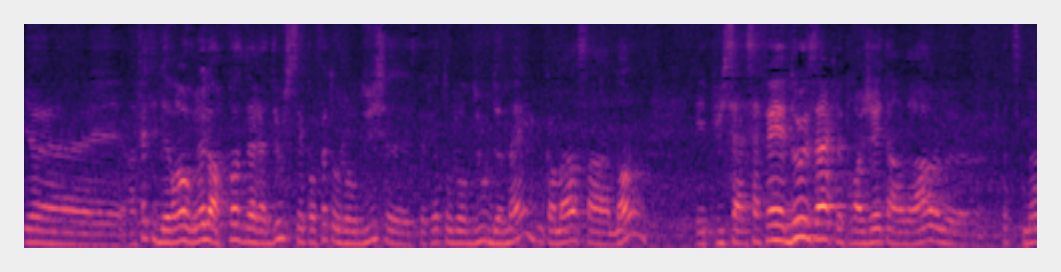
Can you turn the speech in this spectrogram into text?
en fait, ils devraient ouvrir leur poste de radio si ce n'est pas fait aujourd'hui, c'était fait aujourd'hui ou demain, ils commencent en nombre. Et puis, ça, fait deux ans que le projet est en branle, pratiquement,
